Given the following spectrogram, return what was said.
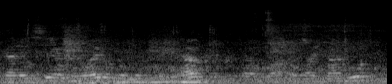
Agradecer o apoio do Mundial, ao Eduardo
